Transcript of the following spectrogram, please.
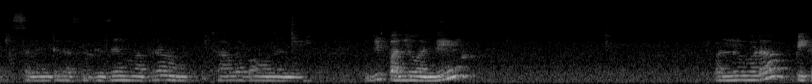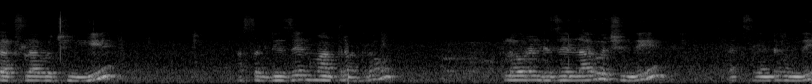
ఎక్సలెంట్గా అసలు డిజైన్ మాత్రం చాలా బాగుందండి. ఇది పళ్ళు అండి. పళ్ళు కూడా పీకాక్స్ లాగా వచ్చినాయి. అసలు డిజైన్ మాత్రం మాత్రం ఫ్లోరల్ డిజైన్ లాగా వచ్చింది. ఎక్సలెంట్గా ఉంది.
